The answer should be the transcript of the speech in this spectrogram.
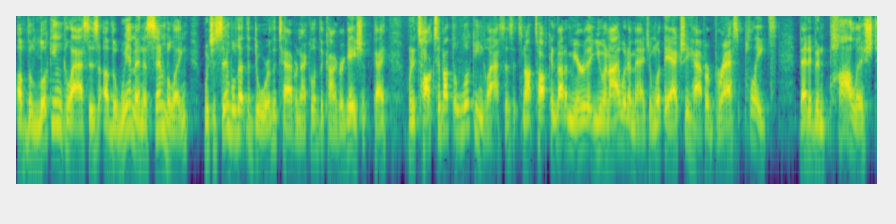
of the looking glasses of the women assembling, which assembled at the door of the tabernacle of the congregation. Okay? When it talks about the looking glasses, it's not talking about a mirror that you and I would imagine. What they actually have are brass plates that have been polished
